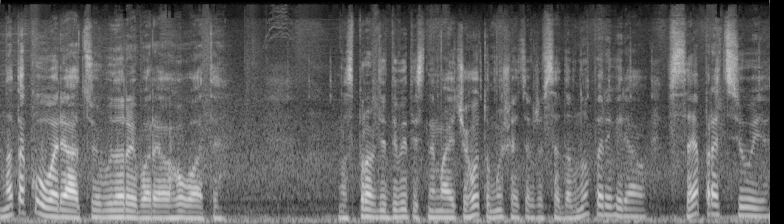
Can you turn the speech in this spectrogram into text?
на таку варіацію буде риба реагувати. Насправді дивитись немає чого, тому що я це вже все давно перевіряв. Все працює.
